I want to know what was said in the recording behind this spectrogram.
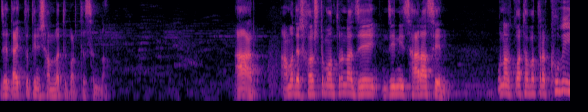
যে দায়িত্ব তিনি সামলাতে পারতেছেন না। আর আমাদের ষষ্ঠ মন্ত্রণালয় যে যিনি স্যার আছেন, ওনার কথাবার্তা খুবই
